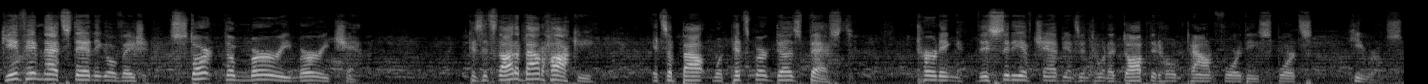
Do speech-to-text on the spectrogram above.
Give him that standing ovation. Start the Murray Murray chant. Because it's not about hockey, it's about what Pittsburgh does best turning this city of champions into an adopted hometown for these sports heroes.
